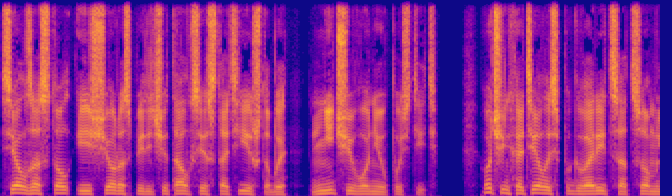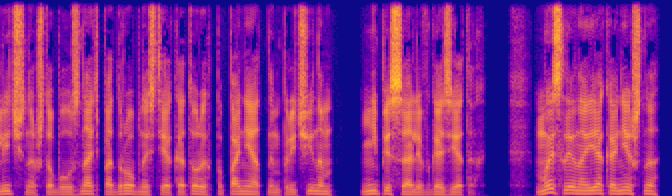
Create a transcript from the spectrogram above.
сел за стол и еще раз перечитал все статьи, чтобы ничего не упустить. Очень хотелось поговорить с отцом лично, чтобы узнать подробности, о которых по понятным причинам не писали в газетах. Мысленно я, конечно,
